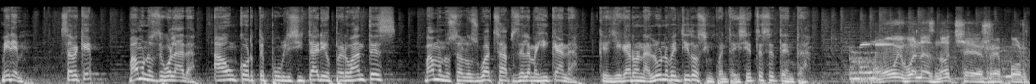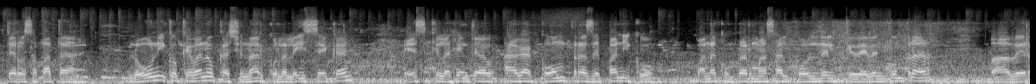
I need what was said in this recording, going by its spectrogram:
Miren, ¿sabe qué? Vámonos de volada a un corte publicitario, pero antes vámonos a los WhatsApps de la mexicana que llegaron al 122-5770. Muy buenas noches, reportero Zapata. Lo único que van a ocasionar con la ley seca es que la gente haga compras de pánico. Van a comprar más alcohol del que deben comprar. Va a haber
